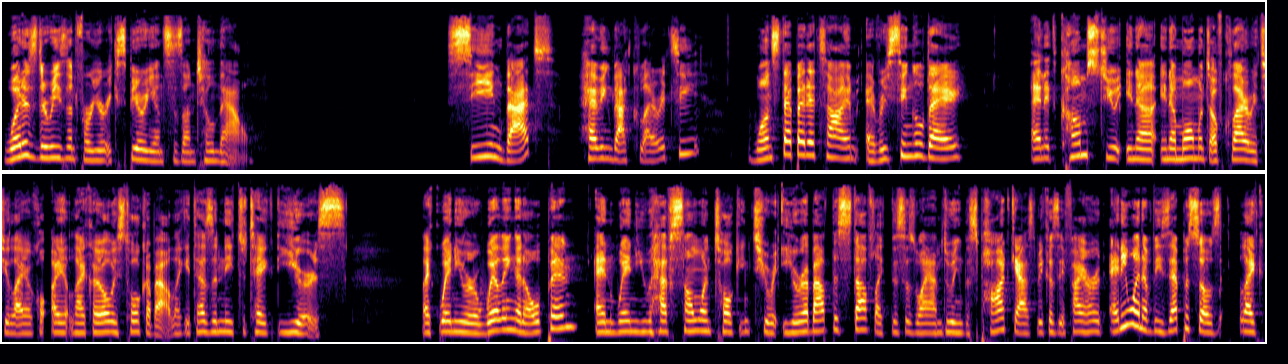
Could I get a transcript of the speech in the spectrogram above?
what is the reason for your experiences until now? Seeing that, having that clarity, one step at a time, every single day, and it comes to you in a in a moment of clarity like like I always talk about like it doesn't need to take years like when you're willing and open and when you have someone talking to your ear about this stuff like this is why i'm doing this podcast because if i heard any one of these episodes like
